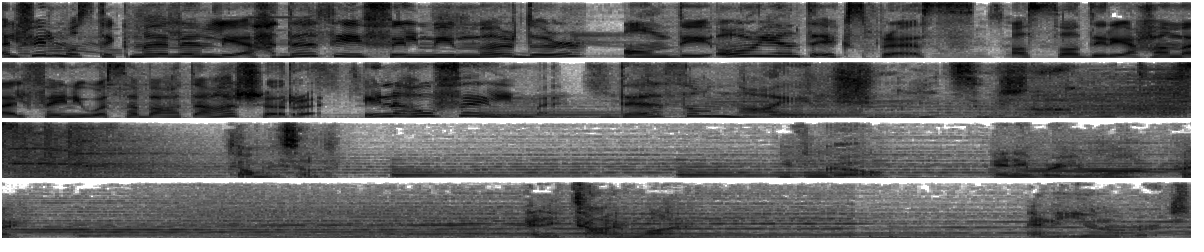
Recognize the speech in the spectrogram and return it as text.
الفيلم استكمالا لأحداث فيلم Murder on the Orient Express الصادر عام 2017 إنه فيلم Death on Nile شريط سينما Tell me something. You can go anywhere you want, right? Any timeline, any universe.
